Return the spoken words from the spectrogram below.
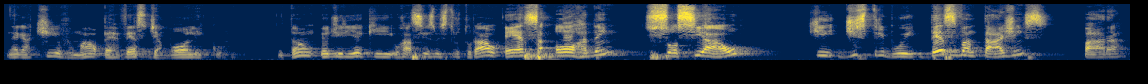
negativo, mal, perverso, diabólico. Então, eu diria que o racismo estrutural é essa ordem social que distribui desvantagens para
